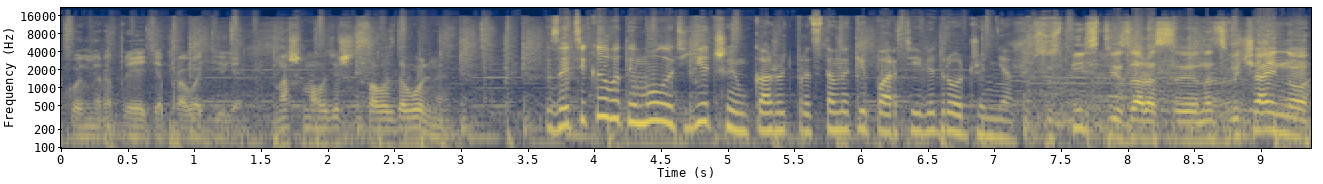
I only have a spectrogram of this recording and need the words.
такое мероприятие проводили. Наша молодежь осталась довольна. Зацікавити молодь є чим, кажуть представники партії відродження. в суспільстві зараз е, надзвичайно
